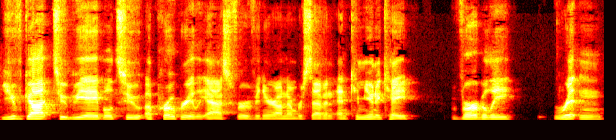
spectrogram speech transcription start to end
you've got to be able to appropriately ask for a veneer on number seven and communicate verbally, written,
